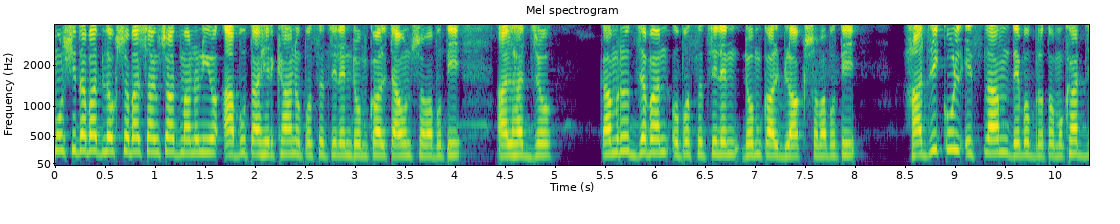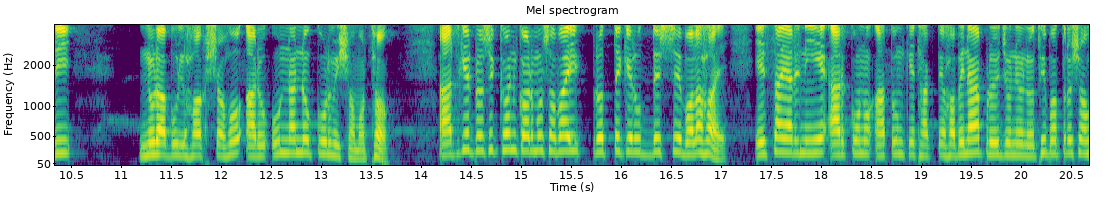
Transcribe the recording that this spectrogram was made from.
মুর্শিদাবাদ লোকসভা সাংসদ মাননীয় আবু তাহির খান উপস্থিত ছিলেন ডোমকল টাউন সভাপতি আলহাজ্জ কামরুজ্জামান, উপস্থিত ছিলেন ডোমকল ব্লক সভাপতি হাজিকুল ইসলাম, দেবব্রত মুখার্জি, নুরাবুল হক সহ আরও অন্যান্য কর্মী সমর্থক। আজকের প্রশিক্ষণ কর্মসভায় প্রত্যেকের উদ্দেশ্যে বলা হয়, এসআইআর নিয়ে আর কোনো আতঙ্কে থাকতে হবে না। প্রয়োজনীয় নথিপত্র সহ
